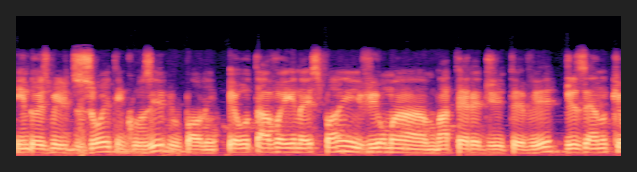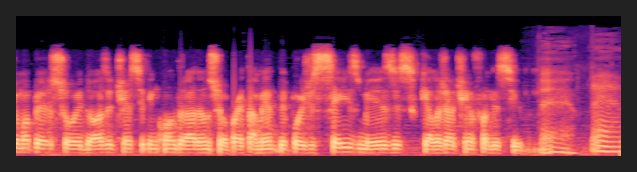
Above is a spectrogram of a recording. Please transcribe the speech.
em 2018, inclusive, Paulinho, eu estava aí na Espanha e vi uma matéria de TV dizendo que uma pessoa idosa tinha sido encontrada no seu apartamento depois de seis meses que ela já tinha falecido. É. é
